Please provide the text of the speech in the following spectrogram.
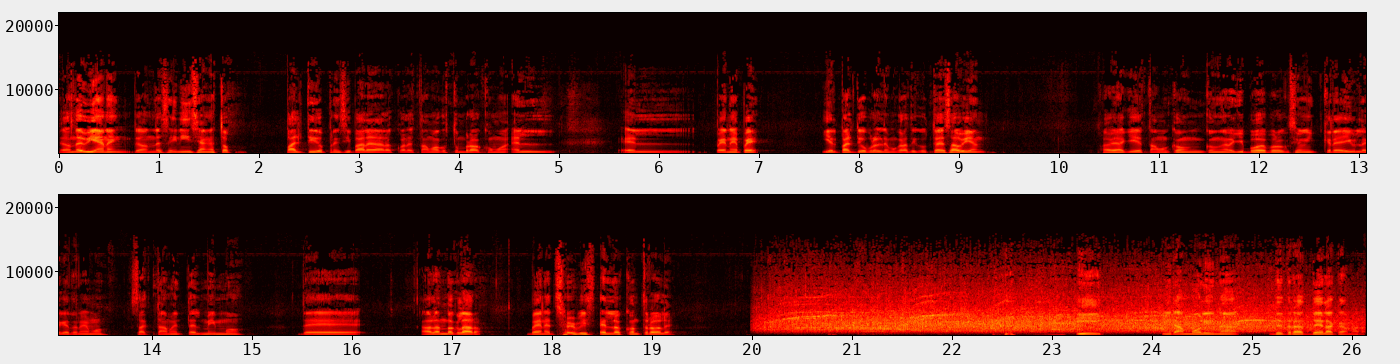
de dónde vienen, de dónde se inician estos partidos principales a los cuales estamos acostumbrados como el, el PNP y el Partido Popular Democrático. ¿Ustedes sabían? Sabía aquí estamos con, con el equipo de producción increíble que tenemos, exactamente el mismo de Hablando Claro, Bennett Service en los controles. y Irán Molina detrás de la cámara.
